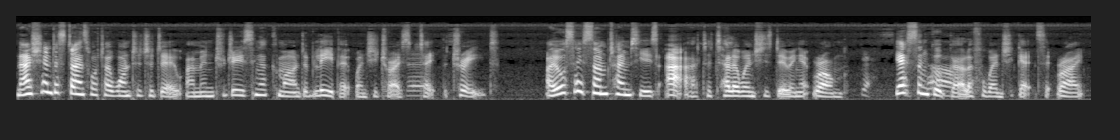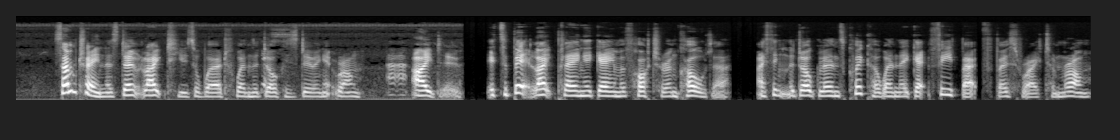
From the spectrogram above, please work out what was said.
Now she understands what I wanted to do, I'm introducing a command of leave it when she tries to take the treat. I also sometimes use ah to tell her when she's doing it wrong. Yes, and good girl are for when she gets it right. Some trainers don't like to use a word for when the dog is doing it wrong. I do. It's a bit like playing a game of hotter and colder. I think the dog learns quicker when they get feedback for both right and wrong.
